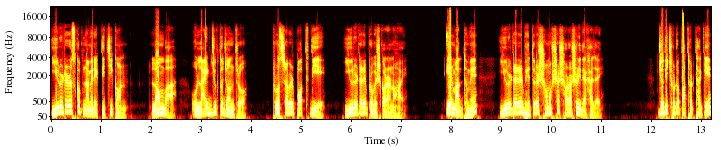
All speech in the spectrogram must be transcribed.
ইউরেটারোস্কোপ নামের একটি চিকন, লম্বা ও লাইটযুক্ত যন্ত্র প্রস্রাবের পথ দিয়ে ইউরেটারে প্রবেশ করানো হয়। এর মাধ্যমে ইউরেটারের ভেতরের সমস্যা সরাসরি দেখা যায়। যদি ছোট পাথর থাকে,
